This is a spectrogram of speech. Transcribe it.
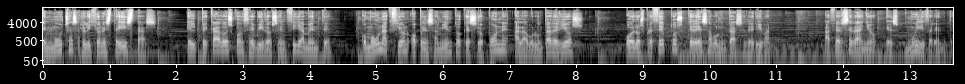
En muchas religiones teístas, el pecado es concebido sencillamente como una acción o pensamiento que se opone a la voluntad de Dios o de los preceptos que de esa voluntad se derivan. Hacerse daño es muy diferente.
